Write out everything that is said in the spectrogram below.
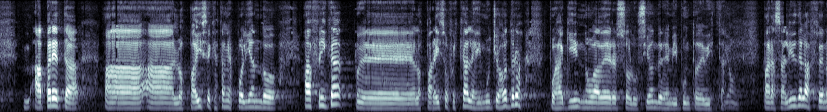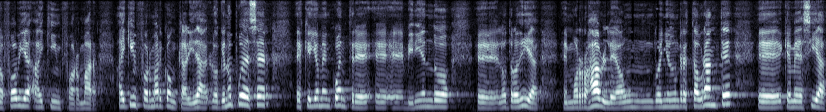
aprieta a, los países que están expoliando África, pues, los paraísos fiscales y muchos otros, pues aquí no va a haber solución desde mi punto de vista. Para salir de la xenofobia hay que informar hay que informar con claridad. Lo que no puede ser es que yo me encuentre eh, eh, viniendo eh, el otro día en Morrojable a un dueño de un restaurante que me decía,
